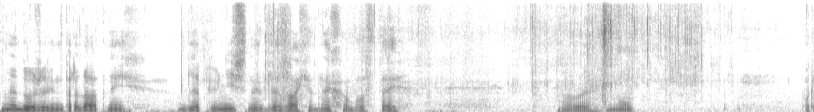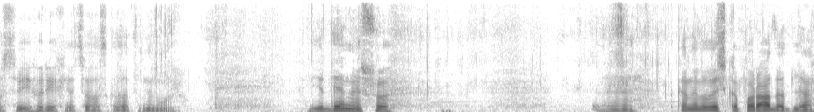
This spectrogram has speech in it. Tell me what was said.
не дуже він придатний для північних, для західних областей. Але ну, про свій горіх я цього сказати не можу. Єдине, що е, така невеличка порада для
